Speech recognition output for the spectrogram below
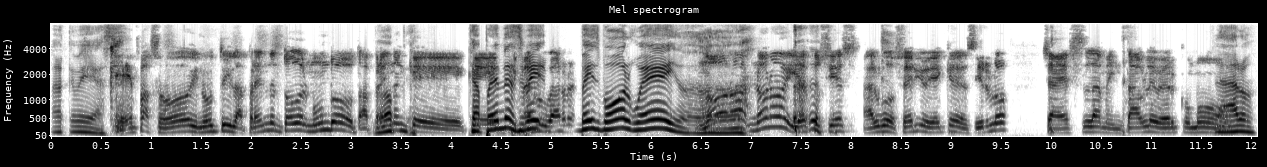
Para que veas. ¿Qué pasó, inútil? Aprenden todo el mundo, aprenden que, Que aprendes lugar- béisbol, güey. No, no, no, no, y esto sí es algo serio y hay que decirlo. O sea, es lamentable ver cómo Claro.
